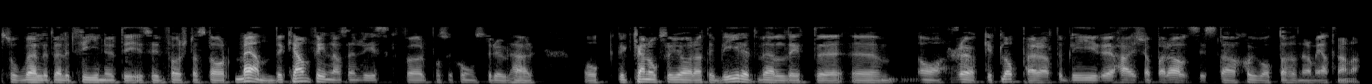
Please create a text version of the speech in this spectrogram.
såg väldigt, väldigt fin ut i sin första start. Men det kan finnas en risk för positionsstrul här. Och det kan också göra att det blir ett väldigt eh, eh ja, rökigt lopp här. Att det blir High Chaparral sista 700-800 metrarna.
